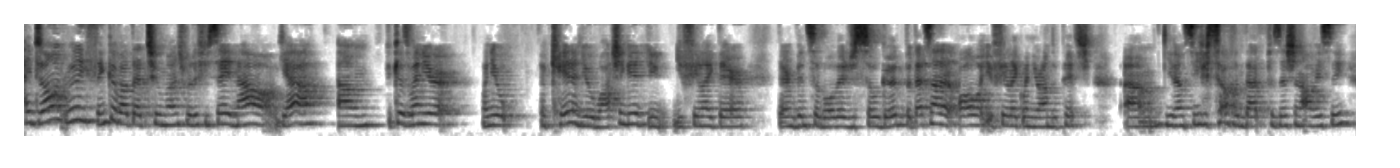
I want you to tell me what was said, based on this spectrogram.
I don't really think about that too much, but if you say it now, yeah, um, because when you're when you're a kid and you're watching it, you you feel like they're they're invincible. They're just so good. But that's not at all what you feel like when you're on the pitch. Um, you don't see yourself in that position, obviously.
